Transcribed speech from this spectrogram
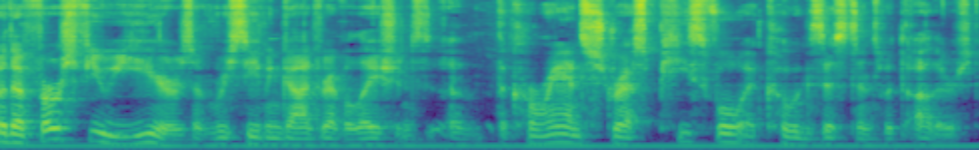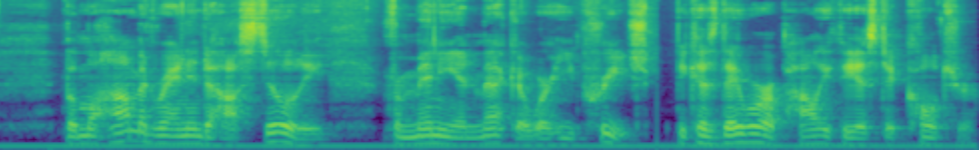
For the first few years of receiving God's revelations, uh, the Quran stressed peaceful coexistence with others. But Muhammad ran into hostility from many in Mecca where he preached because they were a polytheistic culture.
